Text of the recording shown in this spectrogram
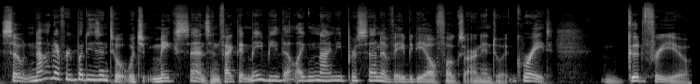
So not everybody's into it, which makes sense. In fact, it may be that like 90% of ABDL folks aren't into it. Great. Good for you.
